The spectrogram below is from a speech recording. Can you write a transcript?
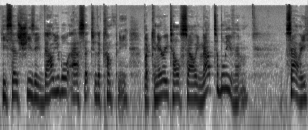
He says she's a valuable asset to the company, but Canary tells Sally not to believe him. Sally,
